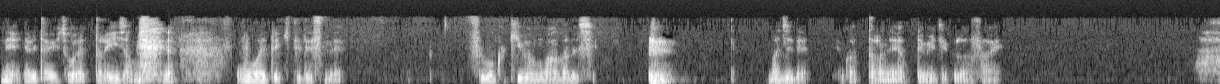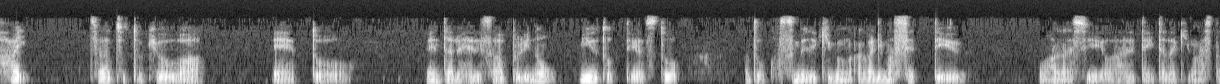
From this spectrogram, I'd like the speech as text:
ね、やりたい人がやったらいいじゃんみたいな思えてきてですね、すごく気分は上がるし、マジでよかったらね、やってみてください。はい。じゃあちょっと今日は、えーっと、メンタルヘルスアプリのミュートってやつと、あとコスメで気分上がりますせっていうお話をさせていただきました。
